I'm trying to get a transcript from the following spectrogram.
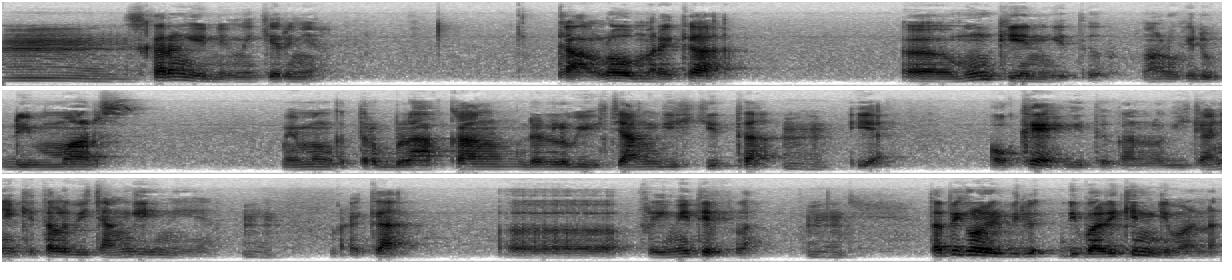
Hmm. sekarang gini mikirnya. Kalau mereka eh, mungkin gitu makhluk hidup di Mars memang keterbelakang dan lebih canggih kita Hmm. ya oke gitu kan logikanya kita lebih canggih nih ya Hmm. mereka eh, primitif lah Hmm. tapi kalau dibalikin gimana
